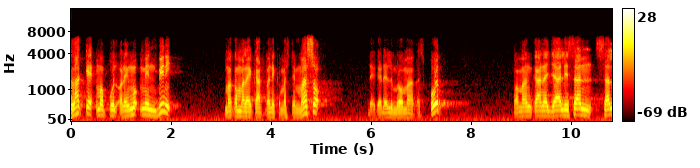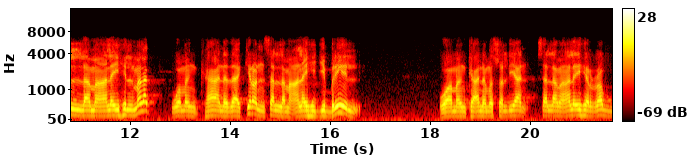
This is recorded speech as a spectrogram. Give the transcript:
laki maupun orang mukmin bini. Maka malaikat panik mesti masuk ke dalam Roma tersebut. Faman kana jalisan sallama alaihi malak wa man kana dhakiran sallama alaihi jibril. Wa man kana musallian sallam alaihi rabb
